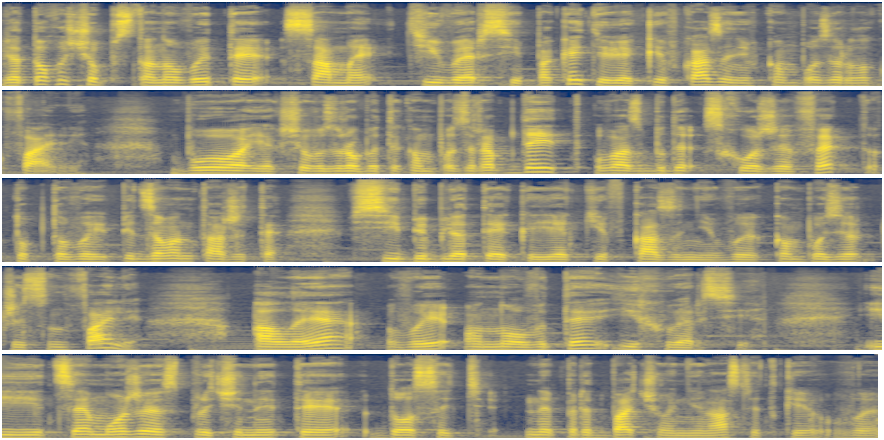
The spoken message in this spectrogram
для того, щоб встановити саме ті версії пакетів, які вказані в Composer Log файлі. Бо якщо ви зробите Composer Update, у вас буде схожий ефект, тобто ви підзавантажите всі бібліотеки, які вказані в Composer JSON файлі, але ви оновите їх версії. І це може спричинити досить непередбачувані наслідки в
